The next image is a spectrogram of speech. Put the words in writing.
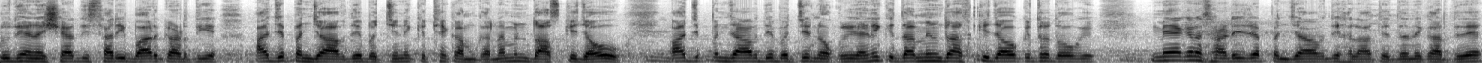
ਲੁਧਿਆਣਾ ਸ਼ਹਿਰ ਦੀ ਸਾਰੀ ਬਾਹਰ ਕੱਢਦੀ ਹੈ। ਅੱਜ ਪੰਜਾਬ ਦੇ ਬੱਚੇ ਨੇ ਕਿੱਥੇ ਕੰਮ ਕਰਨਾ ਮੈਨੂੰ ਦੱਸ ਕੇ ਜਾਓ। ਅੱਜ ਪੰਜਾਬ ਦੇ ਬੱਚੇ ਨੌਕਰੀ ਲੈਣੀ ਕਿੱਦਾਂ? ਮੈਨੂੰ ਦੱਸ ਕੇ ਜਾਓ ਕਿੱਥੇ ਦੋਗੇ? ਮੈਂ ਕਹਿੰਦਾ ਸਾਡੇ ਜਿਹੜਾ ਪੰਜਾਬ ਦੇ ਹਾਲਾਤ ਇਦਾਂ ਦੇ ਕਰਦੇ ਆ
